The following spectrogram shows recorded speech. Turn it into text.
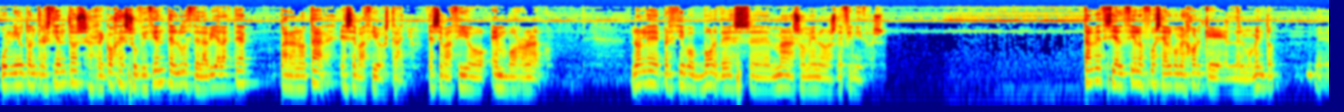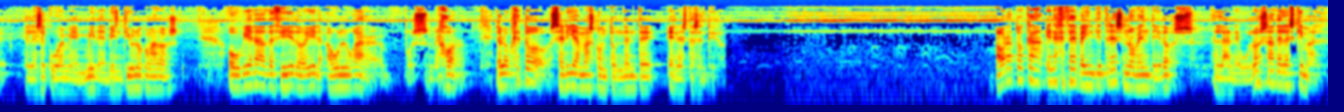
Un Newton 300 recoge suficiente luz de la Vía Láctea para notar ese vacío extraño, ese vacío emborronado. No le percibo bordes eh, más o menos definidos. Tal vez si el cielo fuese algo mejor que el del momento, eh, el SQM mide 21,2, o hubiera decidido ir a un lugar pues mejor, el objeto sería más contundente en este sentido. Ahora toca NGC 2392, la nebulosa del esquimal.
